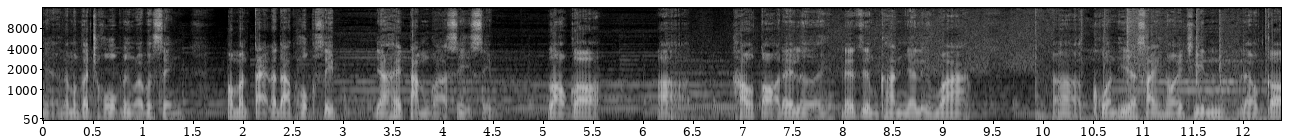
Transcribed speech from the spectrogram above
เนี่ยแล้วมันก็โชก100%พอมันแตะระดับ 60 อย่าให้ต่ำกว่า 40 เราก็เข้าต่อได้เลยและที่สำคัญอย่าลืมว่าควรที่จะใส่น้อยชิ้นแล้วก็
